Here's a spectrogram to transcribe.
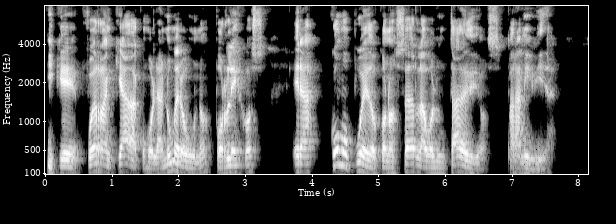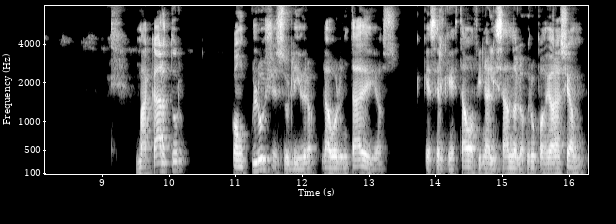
y que fue rankeada como la número uno por lejos era ¿cómo puedo conocer la voluntad de Dios para mi vida? MacArthur concluye su libro, La voluntad de Dios, que es el que estamos finalizando en los grupos de oración,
